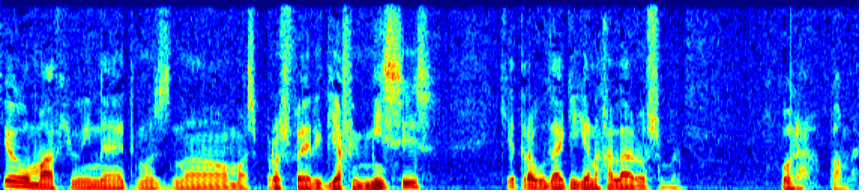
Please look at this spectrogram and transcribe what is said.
και ο Μάθιου είναι έτοιμος να μας προσφέρει διαφημίσεις και τραγουδάκι για να χαλαρώσουμε. Ωραία, πάμε.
